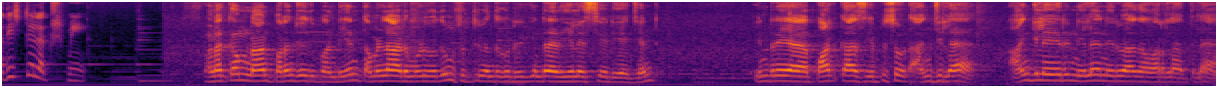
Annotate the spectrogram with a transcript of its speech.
அதிர்ஷ்டலக்ஷ்மி. வணக்கம் நான் பரஞ்சோதி பாண்டியன். தமிழ்நாடு முழுவதும் சுற்றி வந்து கொண்டிருக்கின்ற ரியல் எஸ்டேட் ஏஜென்ட் இன்றைய பாட்காஸ்ட் எபிசோட் அஞ்சில் ஆங்கிலேயர் நில நிர்வாக வரலாற்றில்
